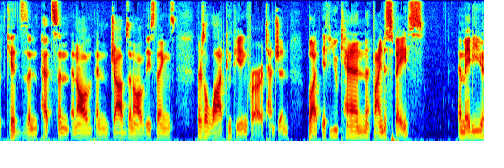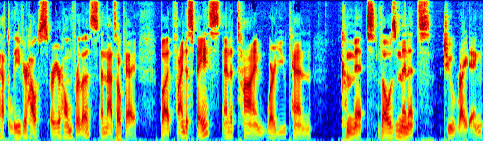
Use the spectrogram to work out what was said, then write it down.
with kids and pets and, and all and jobs and all of these things, there's a lot competing for our attention. But if you can find a space, and maybe you have to leave your house or your home for this, and that's okay, but find a space and a time where you can commit those minutes to writing.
